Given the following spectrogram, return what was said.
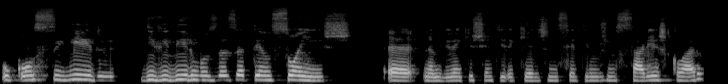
o conseguir dividirmos as atenções uh, na medida em que, os sentir, que as sentirmos necessárias, claro,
